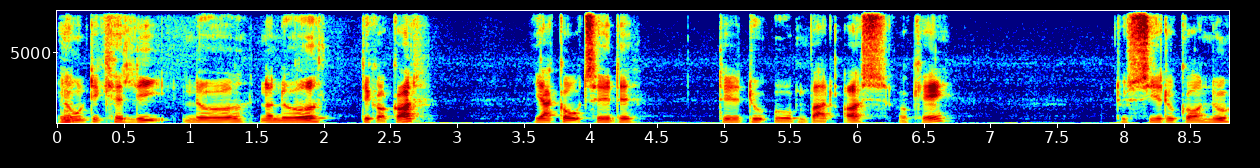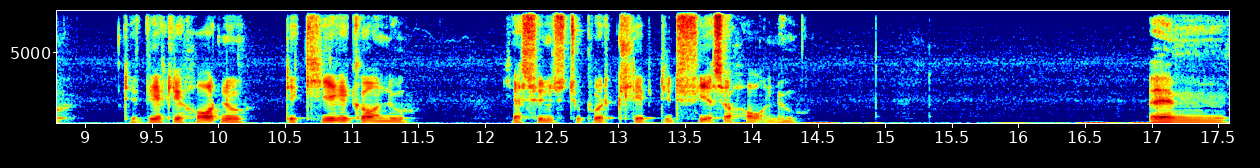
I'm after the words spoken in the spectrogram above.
Mm. Nogen, de kan lide noget, når noget, det går godt. Jeg god til det. Det er du åbenbart også, okay? Du siger, du går nu. Det er virkelig hårdt nu. Det er kirkegård nu. Jeg synes, du burde klippe dit 80'er hår nu. Øhm,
